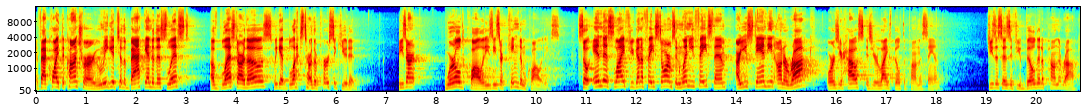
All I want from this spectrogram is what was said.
In fact, quite the contrary. When we get to the back end of this list, of blessed are those, we get blessed are the persecuted. These aren't world qualities, these are kingdom qualities. So in this life, you're going to face storms, and when you face them, are you standing on a rock, or is your house, is your life built upon the sand? Jesus says, if you build it upon the rock,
